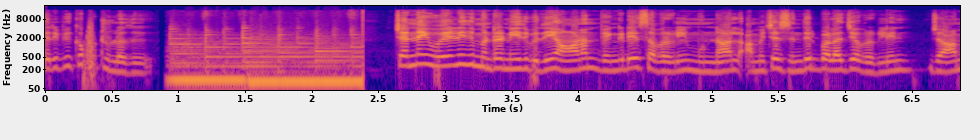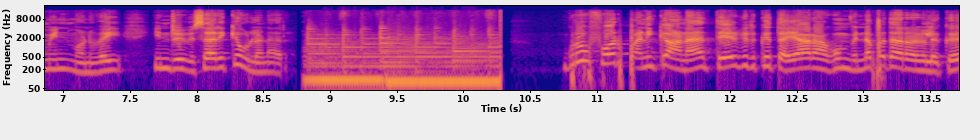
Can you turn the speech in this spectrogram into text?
தெரிவிக்கப்பட்டுள்ளது. சென்னை உயர்நீதிமன்ற நீதிபதி ஆனந்த் வெங்கடேஷ் அவர்களின் முன்னாள் அமைச்சர் செந்தில் பாலாஜி அவர்களின் ஜாமீன் மனுவை இன்று விசாரிக்க உள்ளனர். குரூப் ஃபோர் பணிக்கான தேர்விற்கு தயாராகும் விண்ணப்பதாரர்களுக்கு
